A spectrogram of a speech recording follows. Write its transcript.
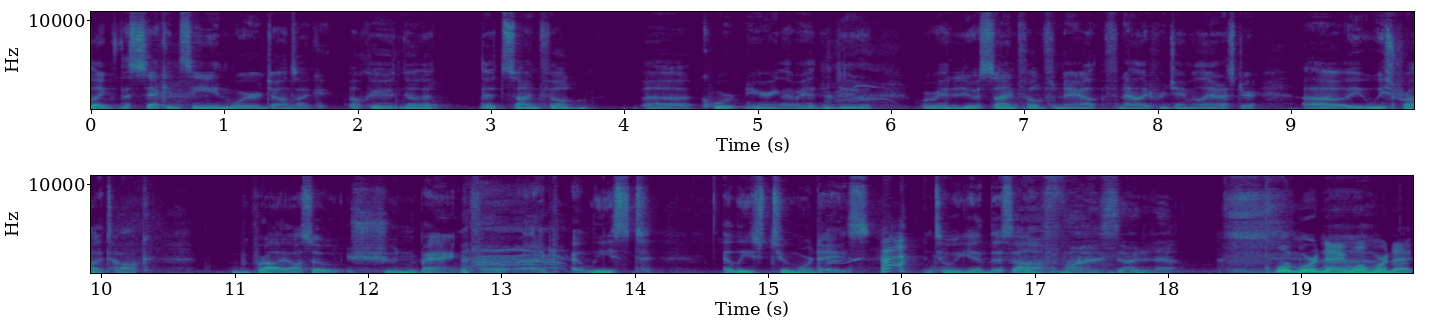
like the second scene where Jon's like, okay, now that that Seinfeld uh, court hearing that we had to do, where we had to do a Seinfeld finale, finale for Jaime Lannister, uh, we should probably talk. We probably also shouldn't bang for like at least at least two more days until we get this off started out. one more day, one more day.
